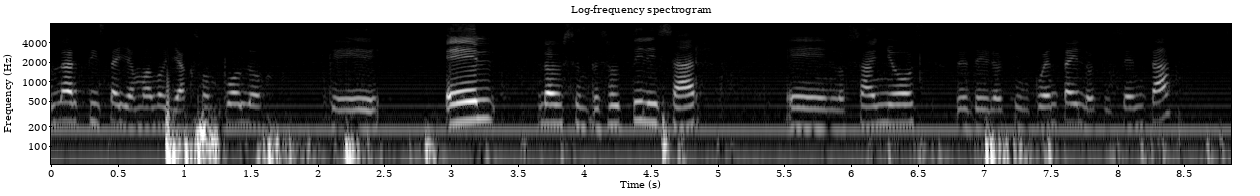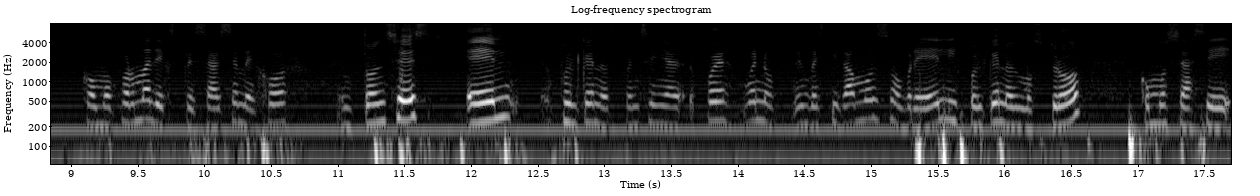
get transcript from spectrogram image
un artista llamado Jackson Pollock, que él los empezó a utilizar en los años desde los 50 y los 60 como forma de expresarse mejor. Entonces, él fue el que nos fue enseñar, fue, bueno, investigamos sobre él y fue el que nos mostró cómo se hace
